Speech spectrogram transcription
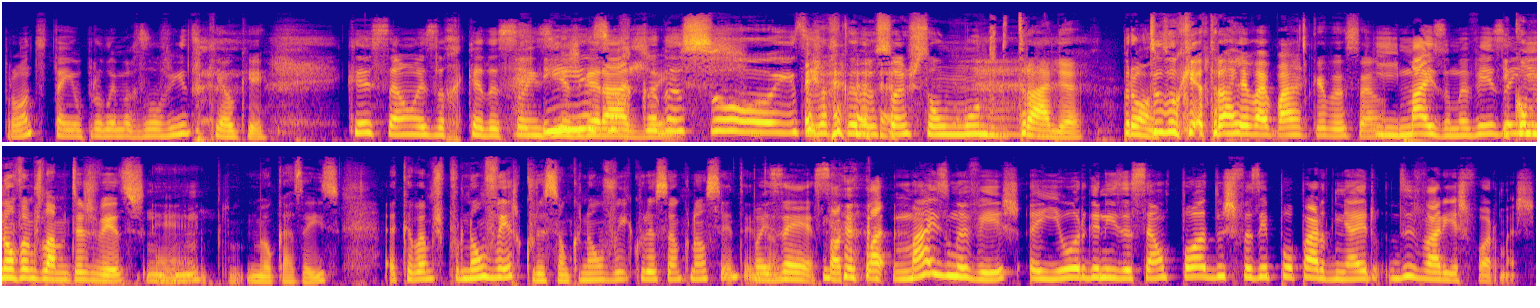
pronto, têm o problema resolvido. Que é o quê? que são as arrecadações e, e as, as garagens. Arrecadações. As arrecadações são um mundo de tralha. Pronto. Tudo o que é tralha vai para a arrecadação. E mais uma vez. E aí... como não vamos lá muitas vezes, é, uhum. é, no meu caso é isso, acabamos por não ver. Coração que não vê, coração que não sente. Então. Pois é, só que mais uma vez, aí a organização pode nos fazer poupar dinheiro de várias formas.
